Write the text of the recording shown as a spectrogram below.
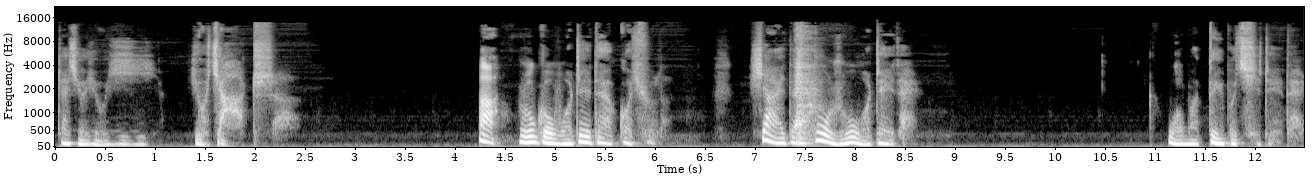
这就有意义、有价值啊！啊，如果我这一代过去了，下一代不如我这一代，我们对不起这一代。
